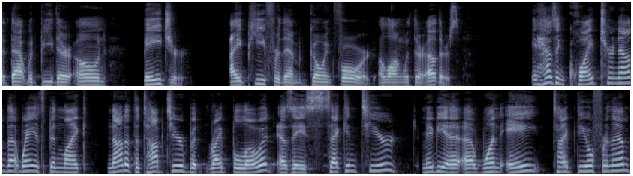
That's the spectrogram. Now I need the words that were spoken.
that that would be their own major IP for them going forward, along with their others. It hasn't quite turned out that way. It's been like not at the top tier, but right below it as a second tier, maybe a, a 1A type deal for them.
